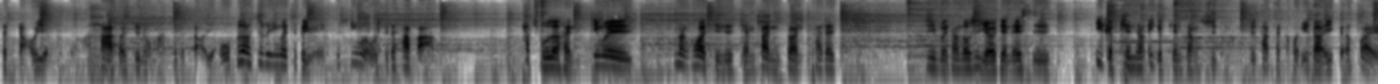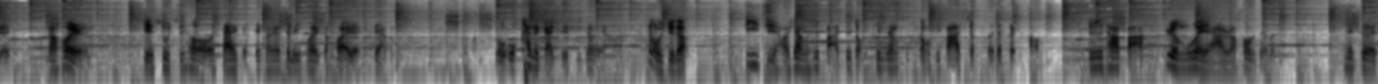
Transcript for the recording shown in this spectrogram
的导演，大河剧《龙马传》的导演，我不知道是不是因为这个原因，就是因为我觉得他把他除了很因为漫画其实前半段他在。基本上都是有一点类似一个篇章一个篇章式的，就是他可能会遇到一个坏人，然后坏人结束之后，下一个篇章又是另外一个坏人这样。我我看的感觉是这样。那我觉得第一集好像是把这种篇章式的东西把它整合得很好，就是他把认位啊，然后呢那个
